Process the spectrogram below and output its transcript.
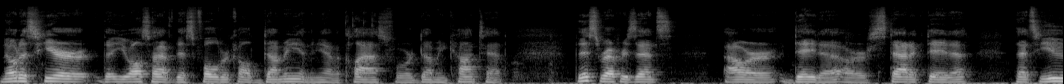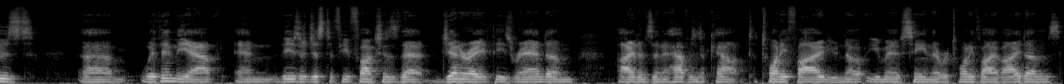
Notice here that you also have this folder called dummy and then you have a class for dummy content. This represents our data, our static data that's used um, within the app. And these are just a few functions that generate these random items and it happens to count to 25. You know, you may have seen there were 25 items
